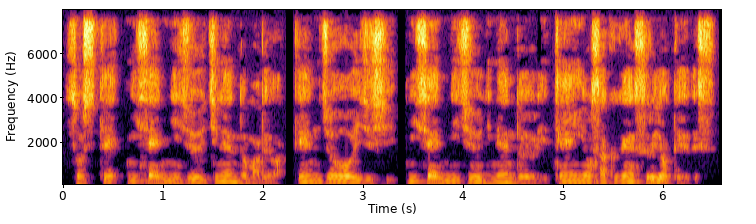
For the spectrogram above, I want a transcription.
そして2021年度までは現状を維持し、2022年度より定員を削減する予定です。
